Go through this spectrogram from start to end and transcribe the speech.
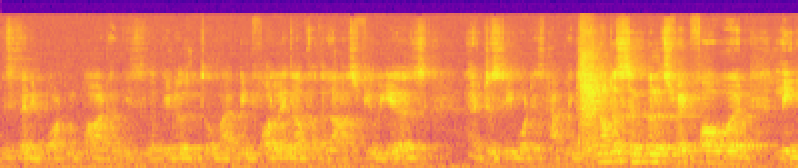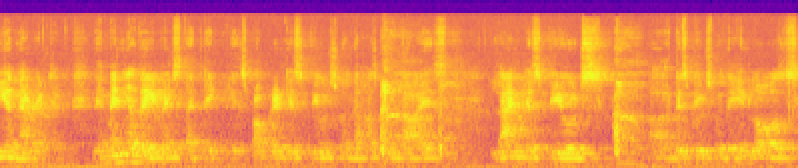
this is an important part, and these are the videos with whom I've been following up for the last few years uh, to see what is happening. It's not a simple, straightforward, linear narrative. There are many other events that take place. Property disputes when the husband dies, land disputes, uh, disputes with the in-laws,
